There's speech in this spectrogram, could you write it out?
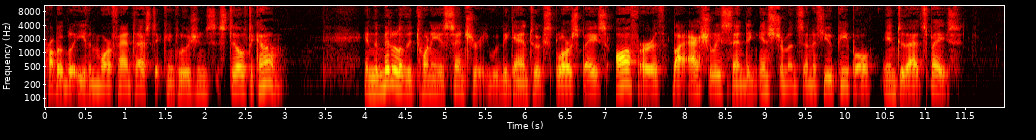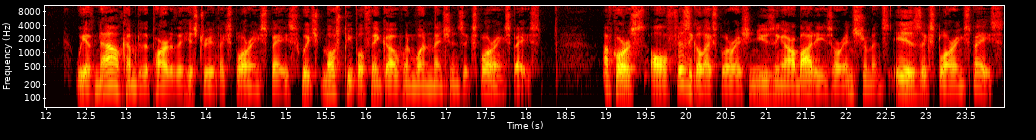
probably even more fantastic conclusions still to come. In the middle of the 20th century, we began to explore space off Earth by actually sending instruments and a few people into that space. We have now come to the part of the history of exploring space which most people think of when one mentions exploring space. Of course, all physical exploration using our bodies or instruments is exploring space.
